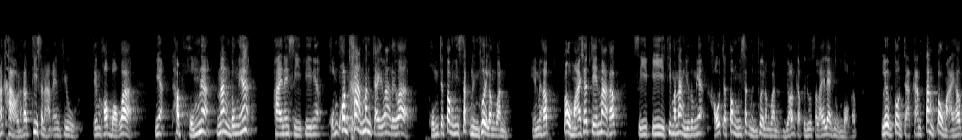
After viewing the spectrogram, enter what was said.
นักข่าวนะครับที่สนามแอนฟิลด์เจอร์เกนคอปบอกว่าเนี่ยถ้าผมเนี่ยนั่งตรงเนี้ยภายใน 4 ปีเนี่ยผมค่อนข้างมั่นใจมากเลยว่า ผมจะต้องมีสักหนึ่งถ้วยรางวัล เห็นไหมครับ เป้าหมายชัดเจนมากครับ 4 ปีที่มานั่งอยู่ตรงเนี้ยเขาจะต้องมีสักหนึ่งถ้วยรางวัล ย้อนกลับไปดูสไลด์แรกที่ผมบอกครับ เริ่มต้นจากการตั้งเป้าหมายครับ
